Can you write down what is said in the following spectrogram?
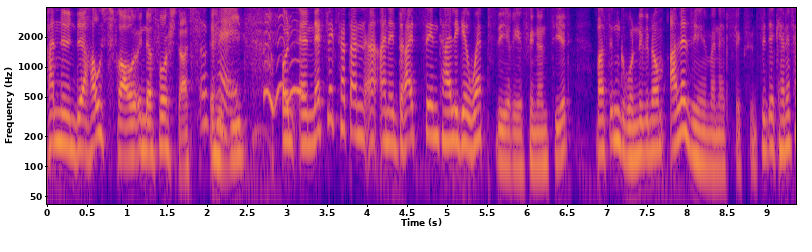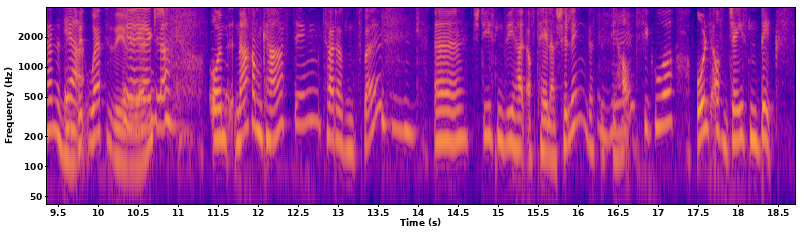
handelnde Hausfrau in der Vorstadt äh, Okay. geht. Und äh, Netflix hat dann äh, eine 13-teilige Webserie finanziert, was im Grunde genommen alle Serien bei Netflix sind. Sind ja keine Fernsehserien, Ja. sind Webserien. Ja, ja, klar. Und nach dem Casting 2012 äh, stießen sie halt auf Taylor Schilling, das ist die Mhm. Hauptfigur, und auf Jason Biggs,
